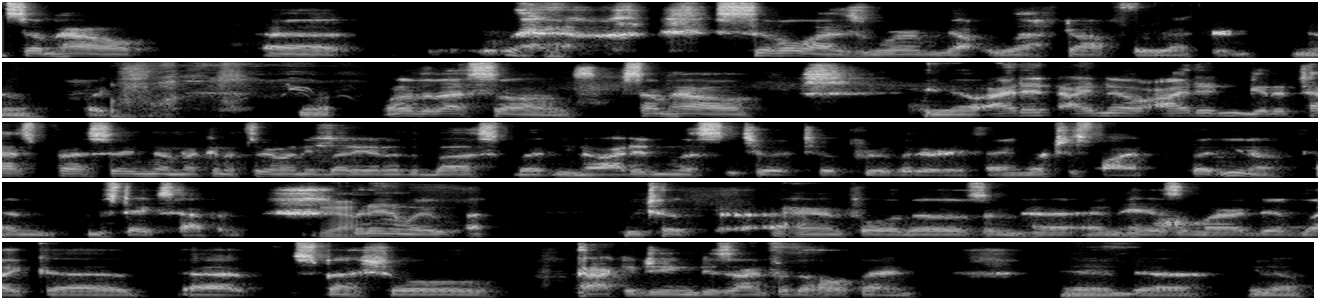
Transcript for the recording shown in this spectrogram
somehow uh, civilized worm got left off the record. You know, like you know, one of the best songs. Somehow, you know, I didn't. I know I didn't get a test pressing. I'm not going to throw anybody under the bus, but you know, I didn't listen to it to approve it or anything, which is fine. But you know, and mistakes happen. Yeah. But anyway. uh, We took a handful of those, and and Hazelmyer did like a, a special packaging design for the whole thing. And uh, you know,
